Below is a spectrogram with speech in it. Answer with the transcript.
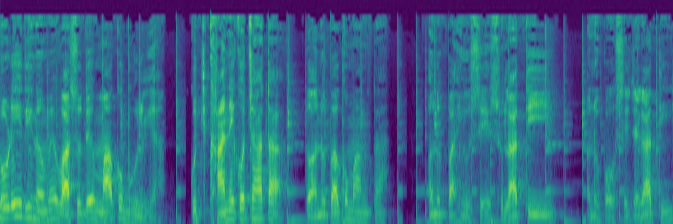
थोड़े ही दिनों में वासुदेव माँ को भूल गया। कुछ खाने को चाहता तो अनुपा को माँगता। अनुपा ही उसे सुलाती, अनुपा उसे जगाती।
